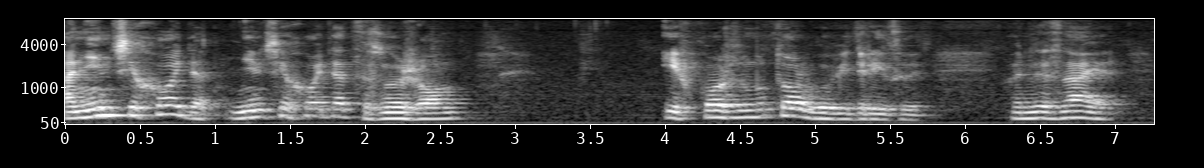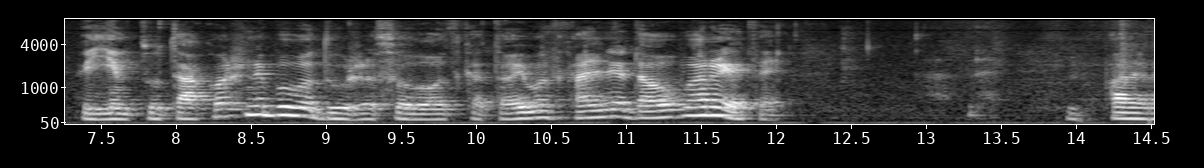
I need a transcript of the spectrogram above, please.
А німці ходять, німці ходять з ножом і в кожному торбу відрізують. Ви не знаєте, їм тут також не було дуже солодка, той москаль не дав варити. Пане,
